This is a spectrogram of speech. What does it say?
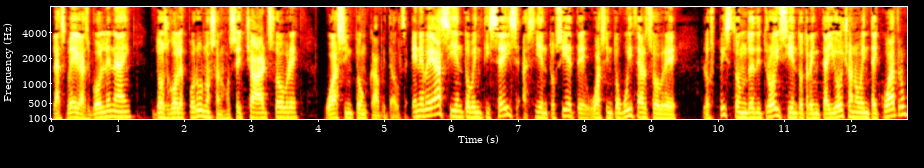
Las Vegas Golden Knights. 2 goles por 1 San José Chargers sobre Washington Capitals. NBA 126 a 107, Washington Wizards sobre los Pistons de Detroit 138 a 94.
